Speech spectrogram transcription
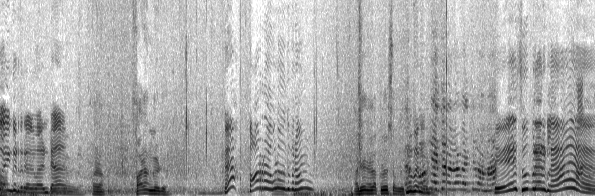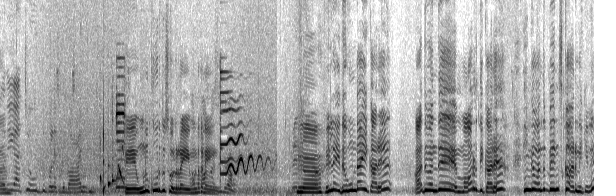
வாங்கி கொடுத்துருக்காங்களான்ட்டா. பழங்கடு ஏ, பாரு எவ்வளவு இது படம் அதே நல்லா க்ளோஸ் ஏ சூப்பரா பானி ஏ உனக்கு கூர்ந்து சொல்றேன் முண்டகனே இல்ல இது ஹுண்டாய் காரு அது வந்து மாருதி காரு இங்க வந்து பென்ஸ் கார் நிக்குது.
